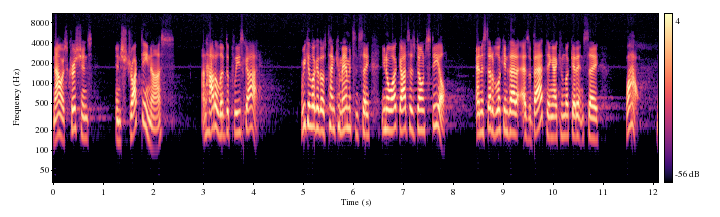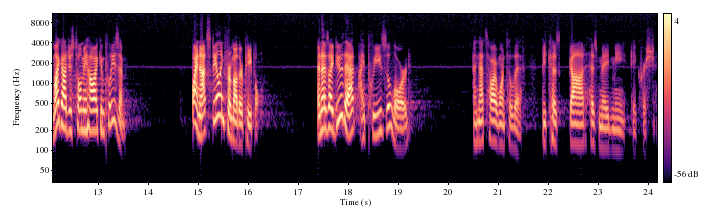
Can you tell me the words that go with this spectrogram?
now, as Christians, instructing us on how to live to please God. We can look at those Ten Commandments and say, you know what? God says don't steal. And instead of looking at that as a bad thing, I can look at it and say, wow, my God just told me how I can please Him by not stealing from other people. And as I do that, I please the Lord, and that's how I want to live because God has made me a Christian.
